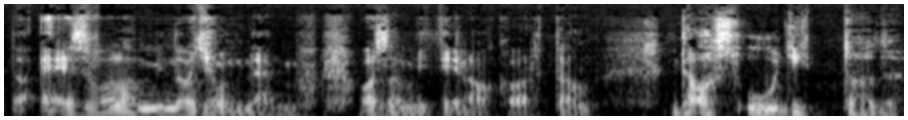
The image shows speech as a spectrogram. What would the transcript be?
na ez valami nagyon nem az, amit én akartam. De azt úgy ittad,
